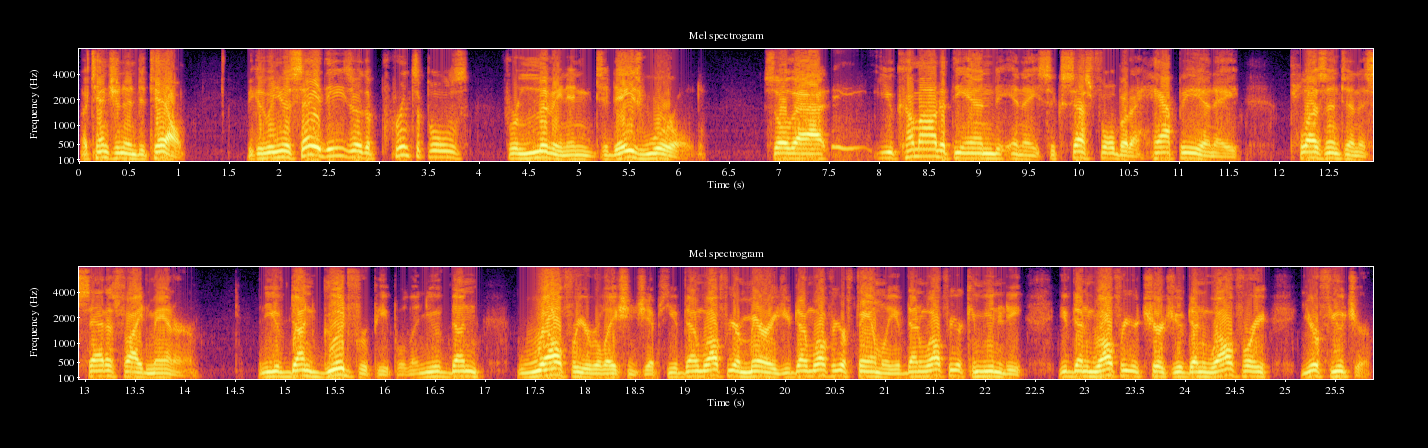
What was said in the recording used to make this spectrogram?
attention and detail. Because when you say these are the principles for living in today's world, so that you come out at the end in a successful but a happy and a pleasant and a satisfied manner, and you've done good for people, and you've done well for your relationships. You've done well for your marriage. You've done well for your family. You've done well for your community. You've done well for your church. You've done well for your future.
